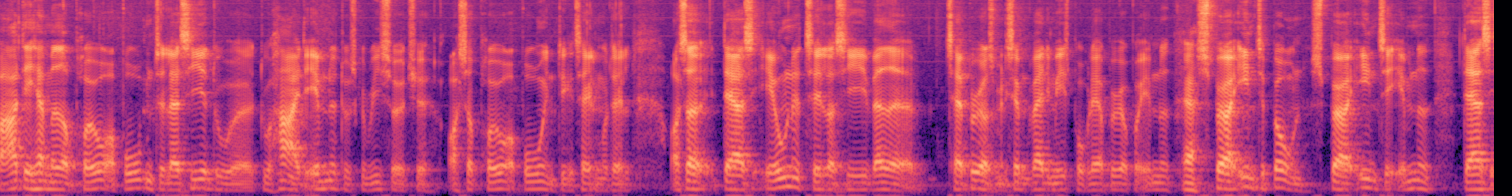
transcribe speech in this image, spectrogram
Bare det her med at prøve at bruge dem til, lad os sige, at du, du har et emne, du skal researche, og så prøve at bruge en digital model. Og så deres evne til at sige, hvad er, tage bøger som et eksempel, hvad er de mest populære bøger på emnet, ja. spørg ind til bogen, spørg ind til emnet, deres,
